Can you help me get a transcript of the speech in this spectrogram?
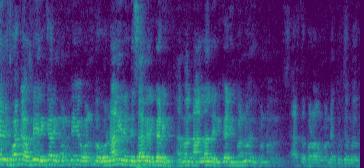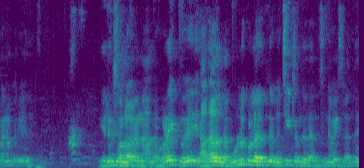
ஏழு பாட்டு அப்படியே ரெக்கார்டிங் ஒன் டே ஒன் ஒரு நாளைக்கு ரெண்டு சாங் ரெக்கார்டிங் அது மாதிரி நாலு நாள் ரெக்கார்டிங் பண்ணோம் இது பண்ணோம். அடுத்த படம் ஒன்றே புத்தம்பது பயணம் பெரிய எதுக்கு சொல்ல வரேன்னா அந்த உழைப்பு அதாவது அந்த உள்ளுக்குள்ள இருந்து வச்சுக்கிட்டு இருந்தது அந்த சின்ன வயசுல இருந்து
